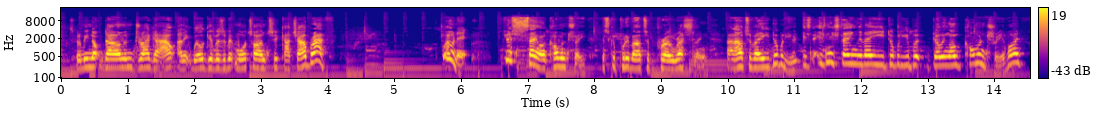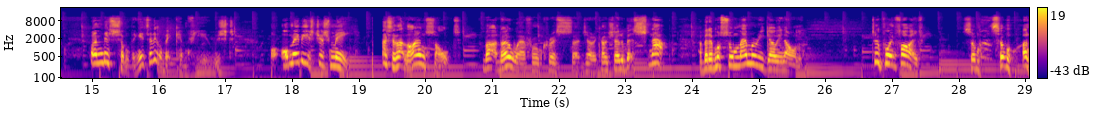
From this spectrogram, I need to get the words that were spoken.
It's going to be knocked down and drag out, and it will give us a bit more time to catch our breath. Won't it? Just saying on commentary, this could put him out of pro wrestling and out of AEW. Isn't, isn't he staying with AEW but going on commentary? Have I, have I missed something? It's a little bit confused. Or, or maybe it's just me. I said that Lionsault, from out of nowhere from Chris uh, Jericho, showed a bit of snap, a bit of muscle memory going on. 2.5. Some, someone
